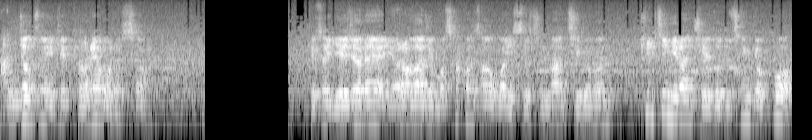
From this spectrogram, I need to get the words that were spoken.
안정성 있게 변해버렸어. 그래서 예전에 여러 가지 뭐 사건 사고가 있었지만 지금은 필증이란 제도도 생겼고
